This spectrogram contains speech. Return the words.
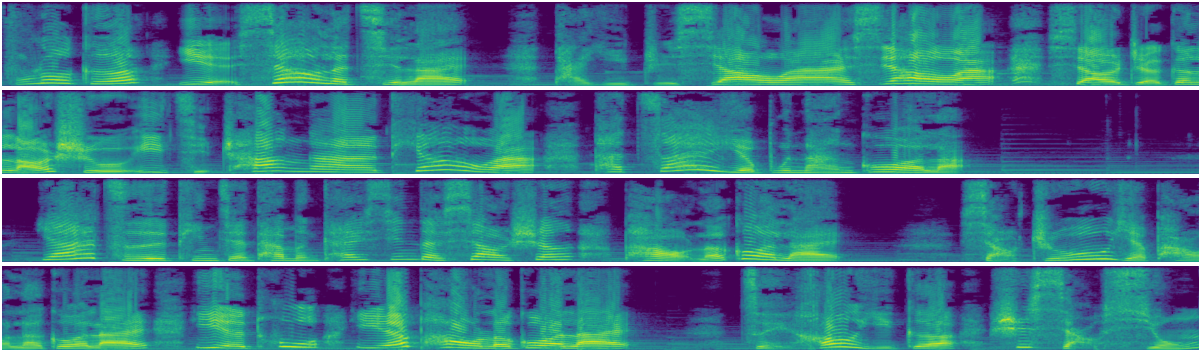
弗洛格也笑了起来。他一直笑啊笑啊，笑着跟老鼠一起唱啊跳啊。他再也不难过了。鸭子听见他们开心的笑声，跑了过来；小猪也跑了过来，野兔也跑了过来。最后一个是小熊。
